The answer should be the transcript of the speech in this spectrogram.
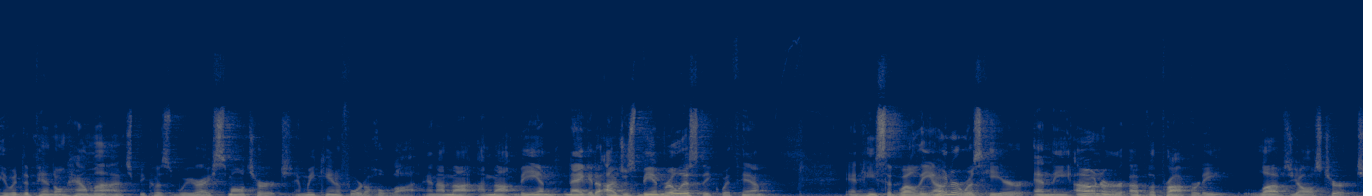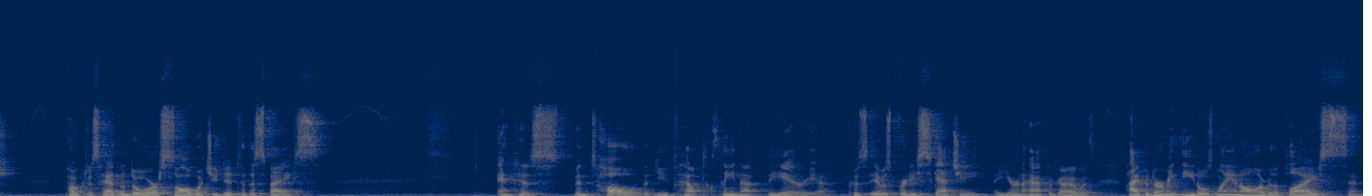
it would depend on how much because we're a small church and we can't afford a whole lot. And I'm not, I'm not being negative, I'm just being realistic with him. And he said, Well, the owner was here, and the owner of the property loves y'all's church. Poked his head in the door, saw what you did to the space, and has been told that you've helped clean up the area because it was pretty sketchy a year and a half ago with hypodermic needles laying all over the place and,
